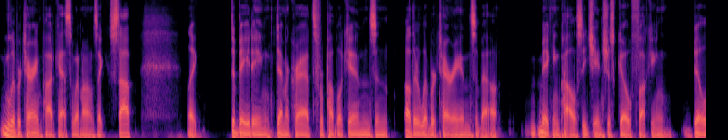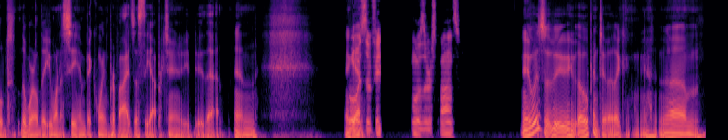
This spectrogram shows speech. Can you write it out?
libertarian podcast went on, I was like, stop, like debating Democrats, Republicans, and other libertarians about making policy change. Just go fucking build the world that you want to see, and Bitcoin provides us the opportunity to do that. And again, what was the what was the response? It was uh, open to it. Like um,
